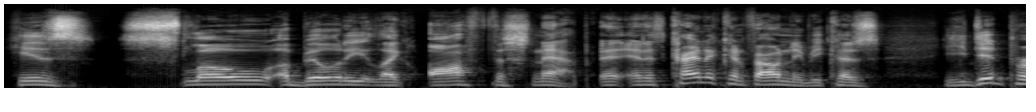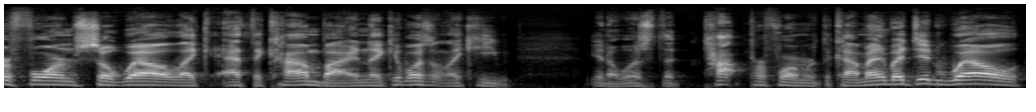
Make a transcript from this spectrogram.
his slow ability like off the snap. And, and it's kind of confounding because he did perform so well like at the combine. Like it wasn't like he, you know, was the top performer at the combine, but did well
